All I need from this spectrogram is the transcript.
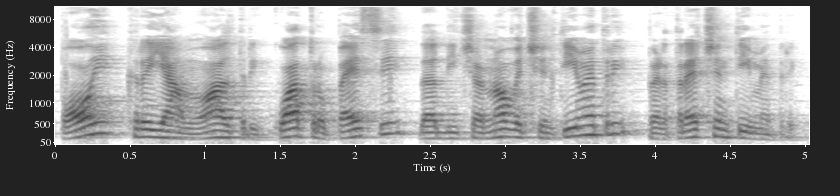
Poi creiamo altri 4 pezzi da 19 cm per 3 cm.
